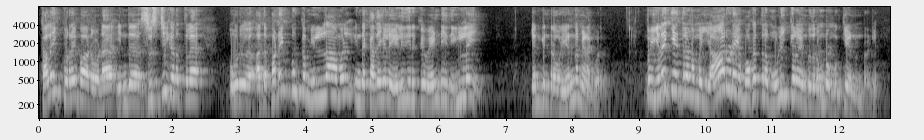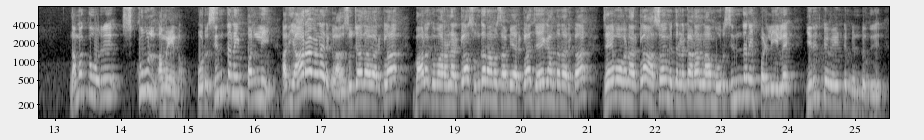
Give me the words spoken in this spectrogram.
கலை குறைபாடோட இந்த சிருஷ்டிகரத்தில் ஒரு அந்த படைப்பூக்கம் இல்லாமல் இந்த கதைகளை எழுதியிருக்க வேண்டியது இல்லை என்கின்ற ஒரு எண்ணம் எனக்கு வருது. இப்போ இலக்கியத்தில் நம்ம யாருடைய முகத்தில் முழிக்கிறோம் என்பது ரொம்ப முக்கியம் நண்பர்களே. நமக்கு ஒரு ஸ்கூல் அமையணும். ஒரு சிந்தனை பள்ளி. அது யாராக வேணா இருக்கலாம். அது சுஜாதாவாக இருக்கலாம் பாலகுமாரனா இருக்கலாம் சுந்தரராமசாமியாக இருக்கலாம் ஜெயகாந்தனாக இருக்கலாம் ஜெயமோகனாக இருக்கலாம் அசோகமித்திரன் இருக்கலாம் ஆனால் நாம் ஒரு சிந்தனை பள்ளியில் இருக்க வேண்டும் என்பது.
